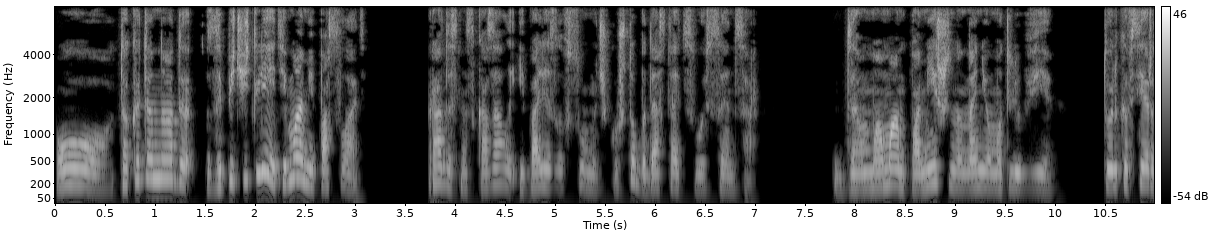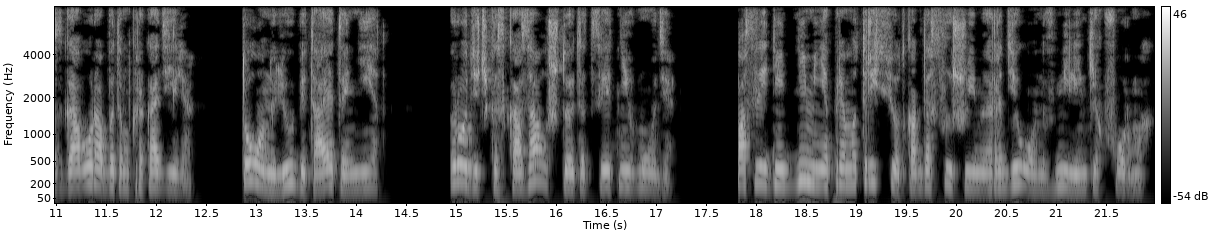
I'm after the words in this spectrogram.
О, так это надо запечатлеть и маме послать. Радостно сказала и полезла в сумочку, чтобы достать свой сенсор. Да маман помешана на нем от любви. Только все разговоры об этом крокодиле. То он любит, а это нет. Родичка сказал, что этот цвет не в моде. Последние дни меня прямо трясет, когда слышу имя Родион в миленьких формах.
